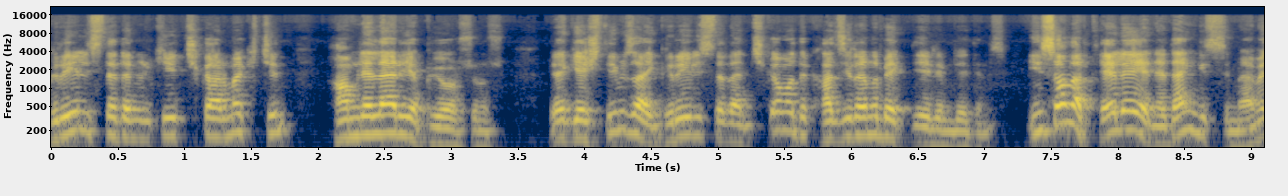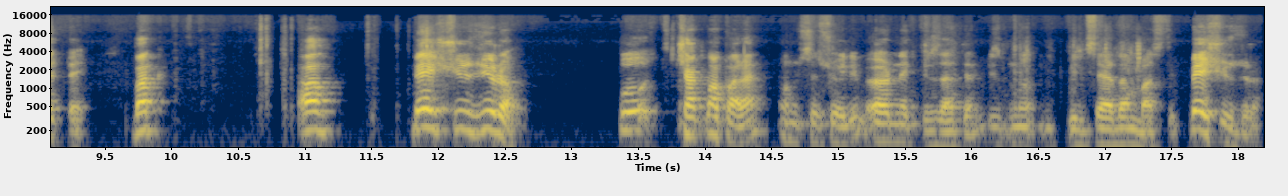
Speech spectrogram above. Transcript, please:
Gri listeden ülkeyi çıkarmak için hamleler yapıyorsunuz ve geçtiğimiz ay gri listeden çıkamadık Haziran'ı bekleyelim dediniz. İnsanlar TL'ye neden gitsin Mehmet Bey? Bak al 500 euro. Bu çakma para. Onu size söyleyeyim. Örnektir zaten. Biz bunu bilgisayardan bastık. 500 lira.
